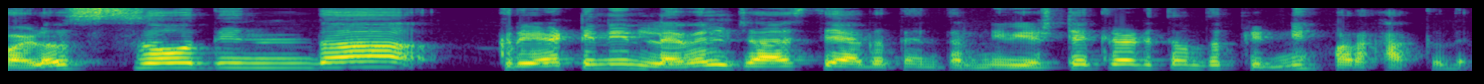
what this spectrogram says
ಬಳಸೋದಿಂದ ಕ್ರಿಯಾಟಿನಿನ್ ಲೆವೆಲ್ ಜಾಸ್ತಿ ಆಗುತ್ತೆ ಅಂತ, ನೀವು ಎಷ್ಟೇ ಕ್ರಿಯಾಟಿನ್ ಒಂದು ಕಿಡ್ನಿ ಹೊರಗೆ ಹಾಕ್ತದೆ.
